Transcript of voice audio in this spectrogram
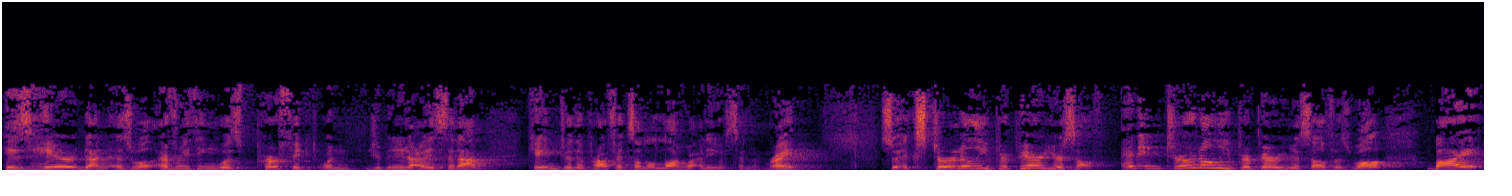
his hair done as well. Everything was perfect when Jibreel alayhi salam came to the Prophet sallallahu alaihi wasallam, right? So externally prepare yourself and internally prepare yourself as well by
